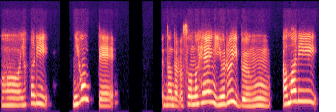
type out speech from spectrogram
ああ、やっぱり日本って、なんだろう、その辺緩い分、あまり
